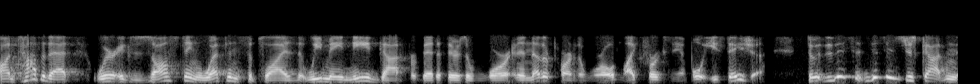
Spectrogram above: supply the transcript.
On top of that, we're exhausting weapon supplies that we may need, God forbid, if there's a war in another part of the world, like, for example, East Asia. So this this has just gotten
